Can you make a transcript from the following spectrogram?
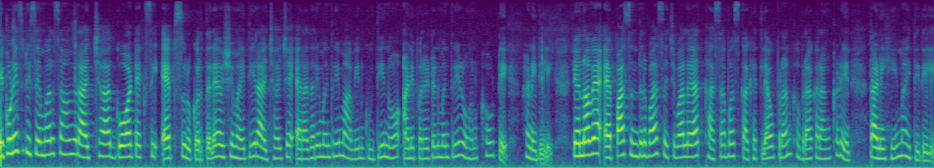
एकोणीस डिसेंबर सावन राज्यात गोवा टॅक्सी ॲप सुरू करतले अशी माहिती राज्याचे येरादारी मंत्री माविन गुदिनो आणि पर्यटन मंत्री रोहन खवटे हांणी दिली या नव्या ॲपा संदर्भात सचिवालयात खासा बसका घेतल्या उपरांत खबराकारांकडे ताणी ही माहिती दिली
